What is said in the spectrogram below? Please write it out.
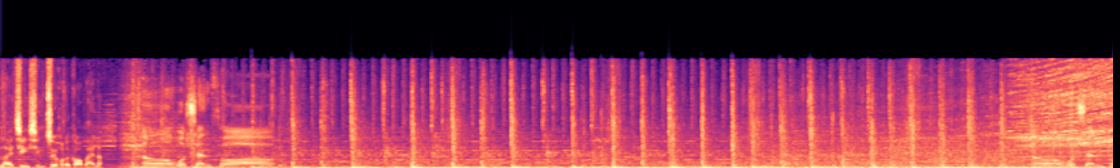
来进行最后的告白呢？嗯，我选择。我选择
